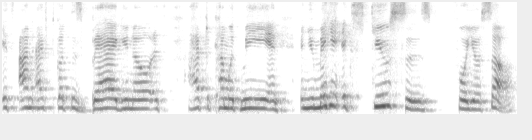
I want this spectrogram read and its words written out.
It's, I'm, I've got this bag, you know, it's, I have to come with me. And, and you're making excuses for yourself.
